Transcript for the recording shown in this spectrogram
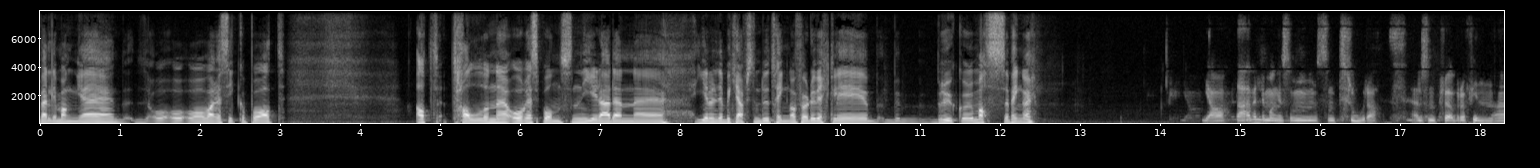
veldig mange, og, og, og, være sikker på at at tallene og responsen gir deg den eh, Gir deg den bekreftelsen du trenger før du virkelig bruker masse penger. Ja, det er veldig mange som, som tror at Eller som prøver å finne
